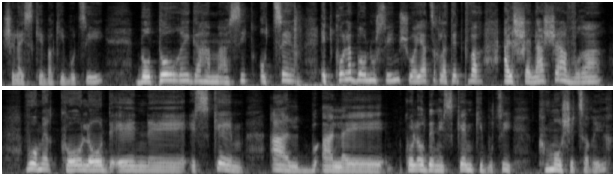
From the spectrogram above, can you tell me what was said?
של ההסכם הקיבוצי, באותו רגע המעסיק עוצר את כל הבונוסים שהוא היה צריך לתת כבר על שנה שעברה, והוא אומר, כל עוד אין אה, הסכם על, על אה, כל עוד אין הסכם קיבוצי כמו שצריך,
